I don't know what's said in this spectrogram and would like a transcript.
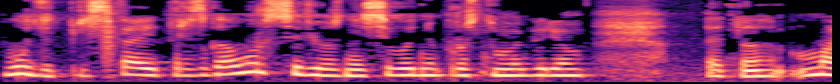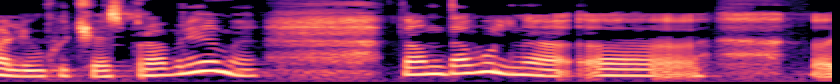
будет предстоит разговор серьезный. Сегодня просто мы берем это маленькую часть проблемы, там довольно, э,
